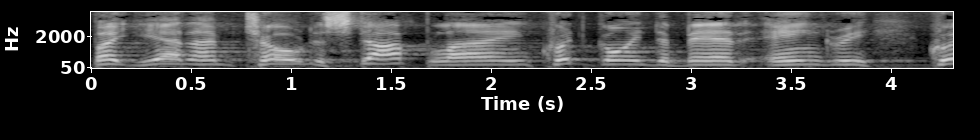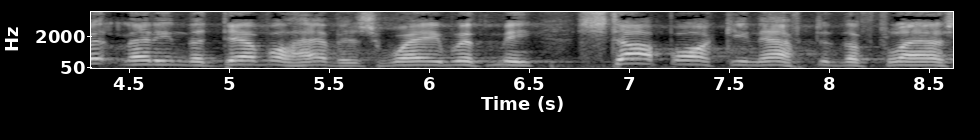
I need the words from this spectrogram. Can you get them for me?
But yet, I'm told to stop lying, quit going to bed angry, quit letting the devil have his way with me, stop walking after the flesh,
